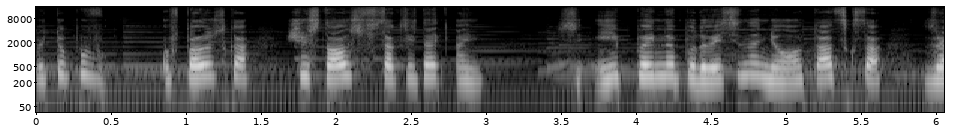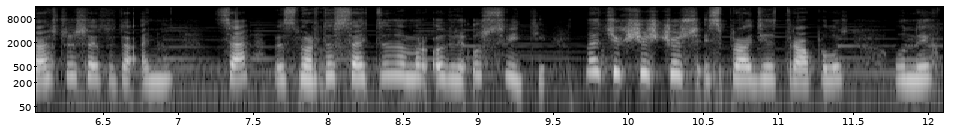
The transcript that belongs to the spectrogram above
Байту пов- впевнено сказав, що сталося в Сакті Тань-Ень. І пильно подивився на нього та сказав, зрештою, Сакти Тань-Ень, це безсмертна секта номер один у світі. Навіть якщо щось і справді трапилось, у них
